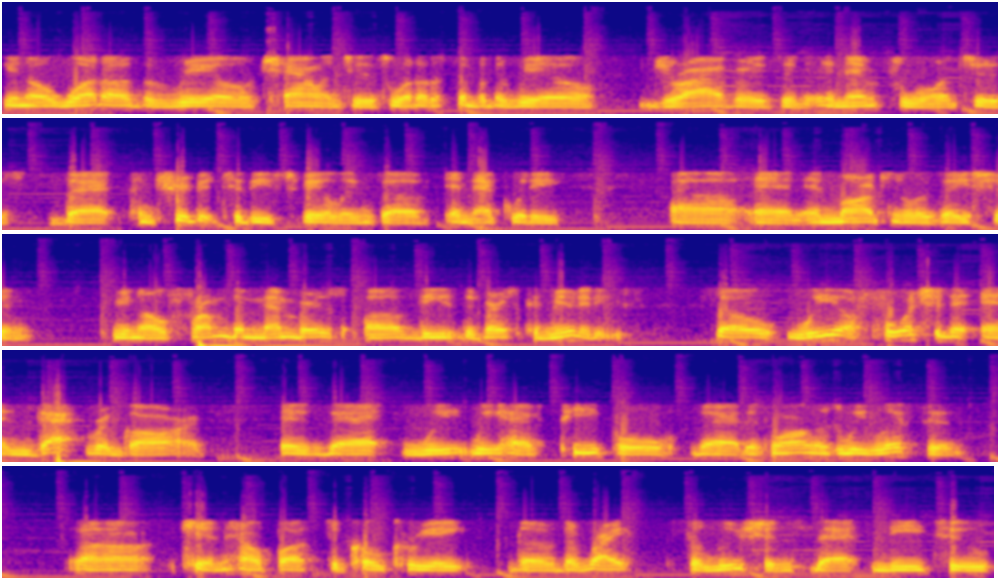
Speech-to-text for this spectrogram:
You know what are the real challenges? What are some of the real drivers and, and influencers that contribute to these feelings of inequity uh, and, and marginalization? You know, from the members of these diverse communities. So we are fortunate in that regard is that we, we have people that, as long as we listen, uh, can help us to co-create the, the right solutions that need to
